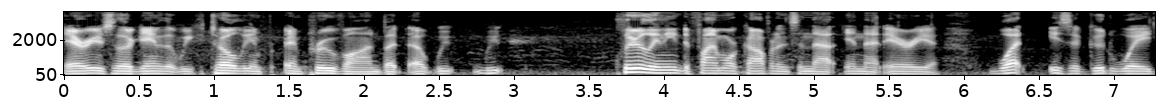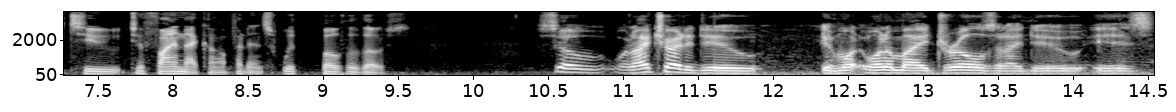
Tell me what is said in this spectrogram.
areas of their game that we could totally imp- improve on, but uh, we we clearly need to find more confidence in that in that area. What is a good way to to find that confidence with both of those? So what I try to do in one of my drills that I do is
